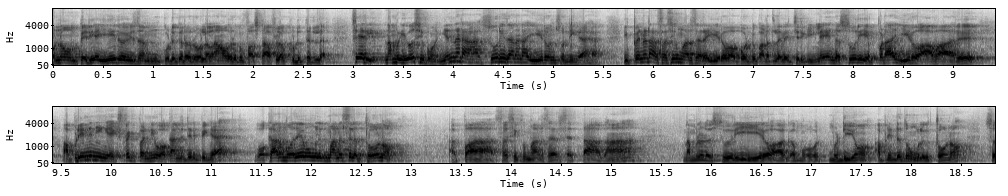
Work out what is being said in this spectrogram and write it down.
ஒன்றும் பெரிய ஹீரோயிசம் கொடுக்குற ரோலெல்லாம் அவருக்கு ஃபர்ஸ்ட் ஆஃப்ல கொடுத்துடல. சரி நம்ம யோசிப்போம் என்னடா சூரி தானடா ஹீரோன்னு சொன்னீங்க? இப்போ என்னடா சசிகுமார் சார் ஹீரோவா போட்டு படத்தில் வச்சிருக்கீங்களே? எங்க சூரி எப்படா ஹீரோ ஆவாரு? அப்படின்னு நீங்க எக்ஸ்பெக்ட் பண்ணி உட்காந்துட்டு இருப்பீங்க. உட்காரும் போதே உங்களுக்கு மனசுல தோணும் அப்பா சசிகுமார் சார் செத்தாதான் நம்மளோட சூரி ஹீரோ ஆக முடியும் அப்படின்றது உங்களுக்கு தோணும். ஸோ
